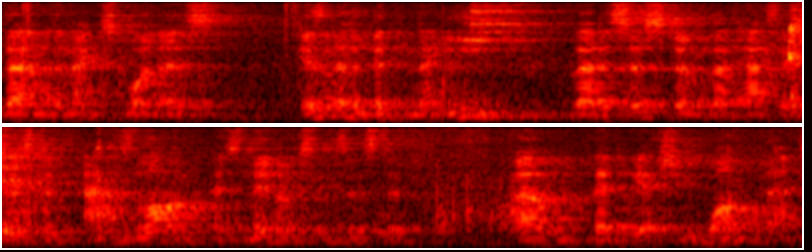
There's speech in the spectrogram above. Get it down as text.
Then the next one is, isn't it a bit naive that a system that has existed as long as Linux existed, um, that we actually want that,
